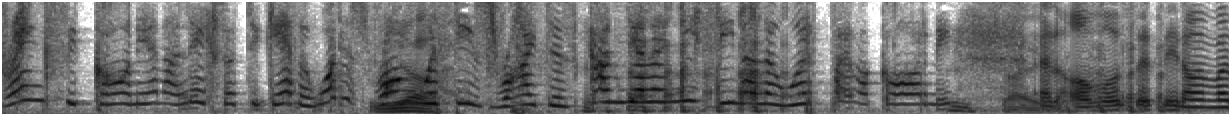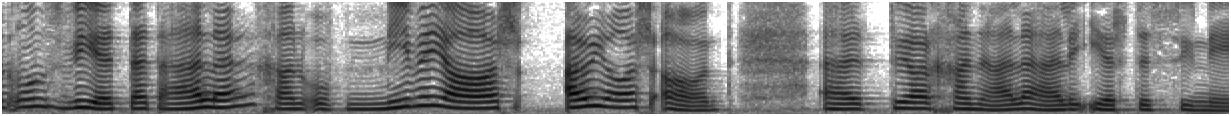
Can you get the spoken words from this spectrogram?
bring Fikani and Alexa together. What is wrong ja. with these writers? Kan julle nie sien hulle hoort by mekaar nie? en almal sit net daar want ons weet dat hulle gaan op nuwejaars oujaarsaand uh twee jaar gaan hulle hulle eerste soen hê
